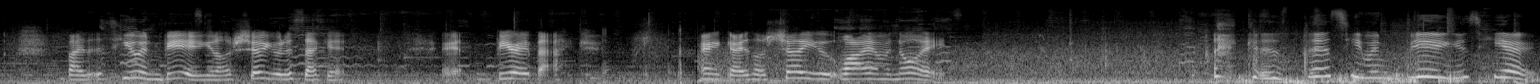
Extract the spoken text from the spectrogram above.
by this human being and I'll show you in a second. Right be right back. Alright guys, I'll show you why I'm annoyed. Because this human being is here.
